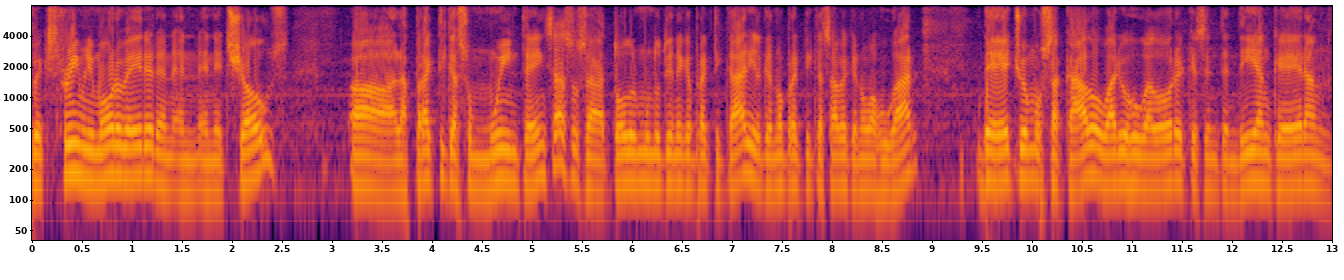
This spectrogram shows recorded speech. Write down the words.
extremely motivated and, and, and it shows. Uh, las prácticas son muy intensas, o sea, todo el mundo tiene que practicar y el que no practica sabe que no va a jugar. De hecho, hemos sacado varios jugadores que se entendían que eran,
